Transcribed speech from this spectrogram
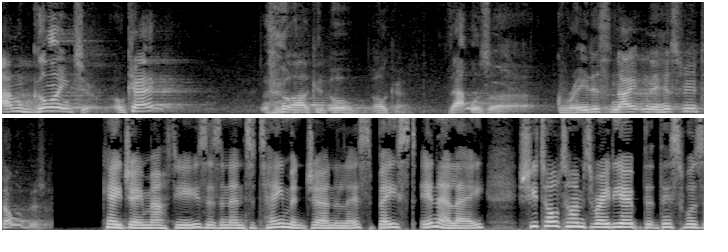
I'm going to, okay? I could, oh, okay. That was a greatest night in the history of television. KJ Matthews is an entertainment journalist based in LA. She told Times Radio that this was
